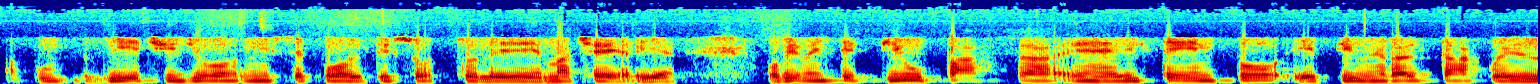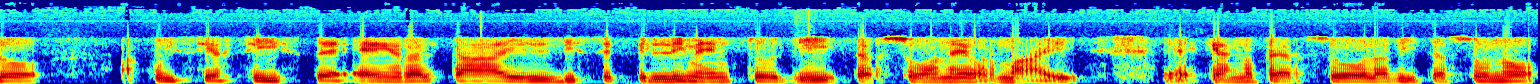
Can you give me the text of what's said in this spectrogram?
appunto dieci giorni sepolti sotto le macerie. Ovviamente più passa eh, il tempo e più in realtà quello a cui si assiste è in realtà il disseppellimento di persone ormai eh, che hanno perso la vita. Sono,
